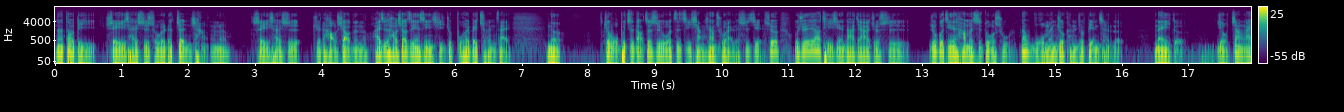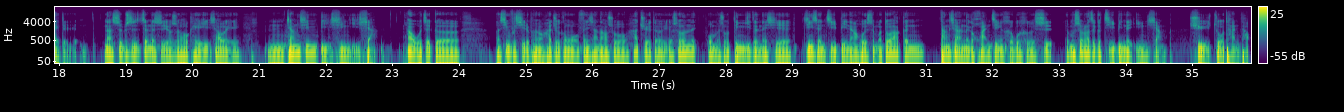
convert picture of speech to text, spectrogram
那到底谁才是所谓的正常呢？谁才是觉得好笑的呢？还是好笑这件事情其实就不会被存在呢？就我不知道，这是我自己想象出来的世界。所以我觉得要提醒大家，就是如果今天他们是多数，那我们就可能就变成了那一个有障碍的人。那是不是真的是有时候可以稍微嗯将心比心一下？那我这个呃心辅系的朋友他就跟我分享到说，他觉得有时候那我们所定义的那些精神疾病啊或者什么都要跟。当下那个环境合不合适，有没有受到这个疾病的影响去做探讨？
